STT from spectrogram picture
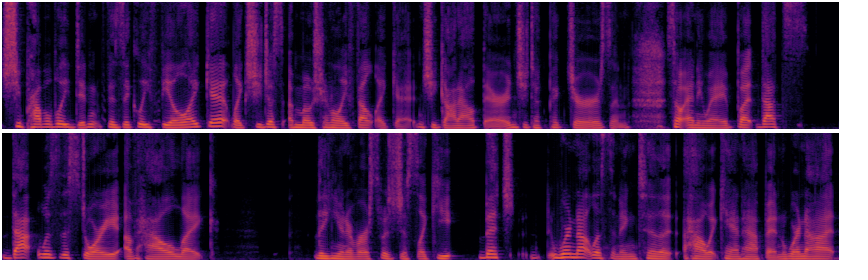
she probably didn't physically feel like it like she just emotionally felt like it and she got out there and she took pictures and so anyway but that's that was the story of how like the universe was just like you bitch we're not listening to how it can happen. We're not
